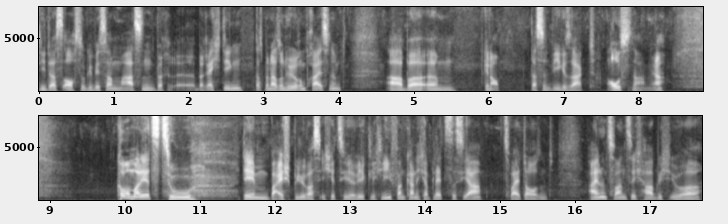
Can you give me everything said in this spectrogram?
die das auch so gewissermaßen äh, berechtigen, dass man da so einen höheren Preis nimmt. Aber ähm, genau, das sind wie gesagt Ausnahmen. Ja. Kommen wir mal jetzt zu dem Beispiel, was ich jetzt hier wirklich liefern kann. Ich habe letztes Jahr, 2021, habe ich über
